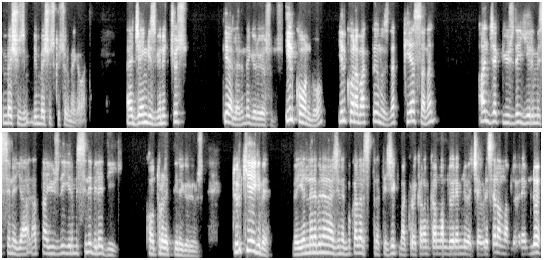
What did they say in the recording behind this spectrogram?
1500 1500 küsür megawatt. E, Cengiz 1300 diğerlerini de görüyorsunuz. İlk on bu. İlk ona baktığımızda piyasanın ancak yüzde yirmisini ya hatta yüzde yirmisini bile değil kontrol ettiğini görüyoruz. Türkiye gibi ve yenilenebilir enerjinin bu kadar stratejik, makroekonomik anlamda önemli ve çevresel anlamda önemli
